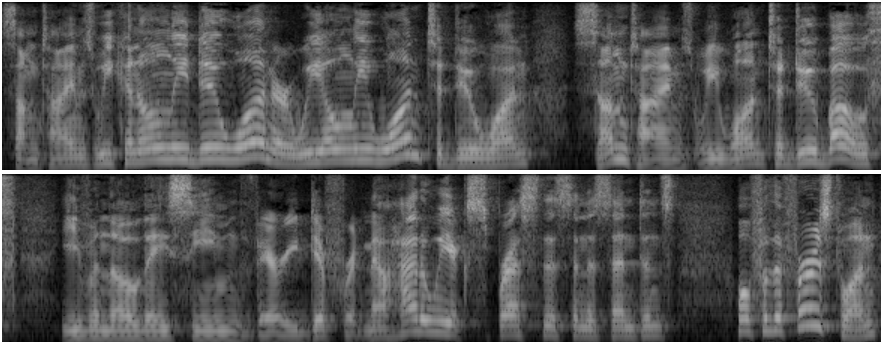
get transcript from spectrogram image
Sometimes we can only do one or we only want to do one. Sometimes we want to do both, even though they seem very different. Now, how do we express this in a sentence? Well, for the first one,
